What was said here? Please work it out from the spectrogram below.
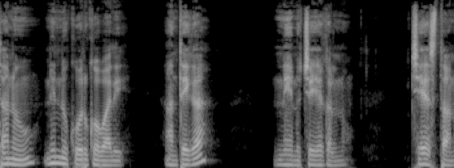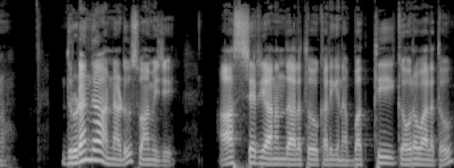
తను నిన్ను కోరుకోవాలి. అంతేగా నేను చేయగలను. చేస్తాను. దృఢంగా అన్నాడు స్వామీజీ. ఆశ్చర్యానందాలతో కలిగిన భక్తి గౌరవాలతో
